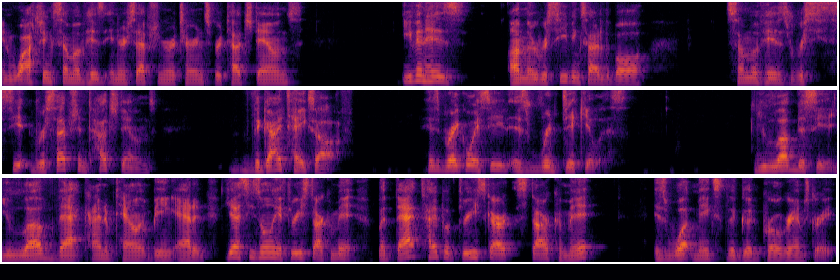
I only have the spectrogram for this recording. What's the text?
And watching some of his interception returns for touchdowns, even his on the receiving side of the ball, some of his rece- reception touchdowns, the guy takes off. His breakaway speed is ridiculous. You love to see it. You love that kind of talent being added. Yes, he's only a three star commit, but that type of three star star commit is what makes the good programs great.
